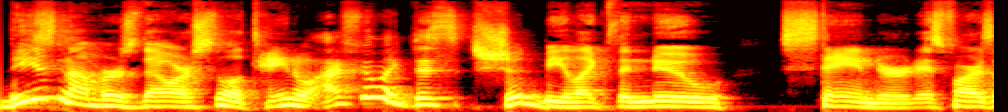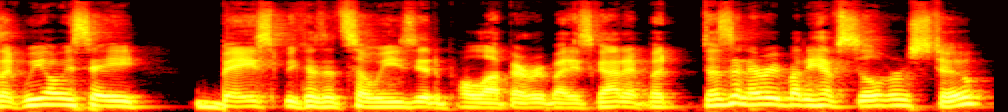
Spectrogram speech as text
These numbers, though, are still attainable. I feel like this should be like the new standard as far as like we always say base because it's so easy to pull up. Everybody's got it, but doesn't everybody have silvers too?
